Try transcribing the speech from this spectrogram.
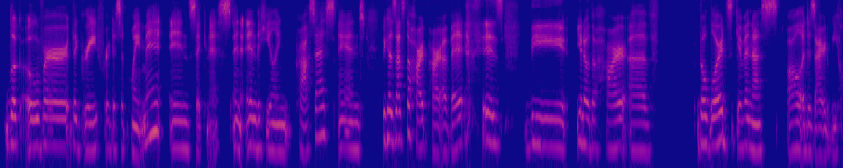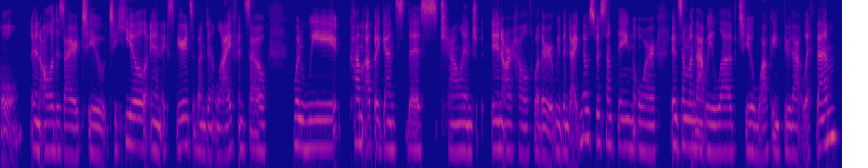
look over the grief or disappointment in sickness and in the healing process. And because that's the hard part of it is the you know the heart of the lord's given us all a desire to be whole and all a desire to to heal and experience abundant life. And so when we come up against this challenge in our health, whether we've been diagnosed with something or in someone that we love to walking through that with them,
